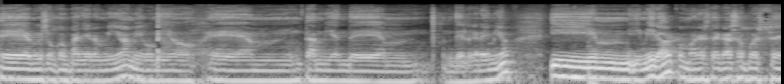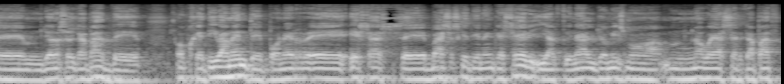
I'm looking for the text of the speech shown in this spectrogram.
eh, que es un compañero mío, amigo mío eh, también de, del gremio. Y, y, mira, como en este caso, pues eh, yo no soy capaz de objetivamente poner eh, esas eh, bases que tienen que ser y al final yo mismo mm, no voy a ser capaz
